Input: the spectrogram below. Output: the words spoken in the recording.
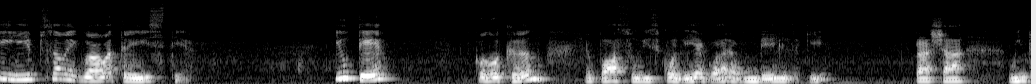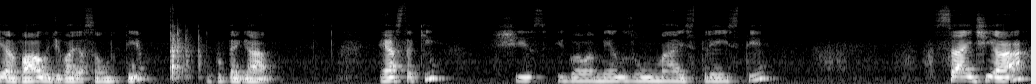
e y é igual a 3t. E o t, colocando, eu posso escolher agora um deles aqui para achar o intervalo de variação do t. Eu vou pegar esta aqui, x igual a menos 1 mais 3t, sai de A,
